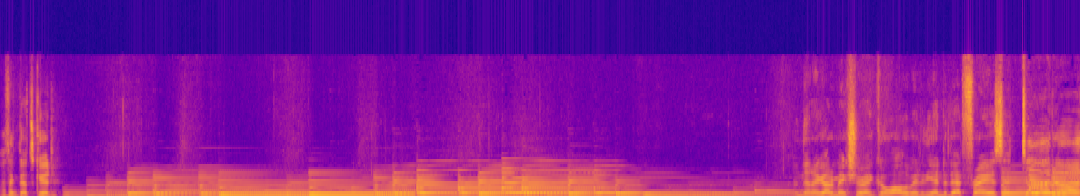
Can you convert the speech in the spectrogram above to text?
I think that's good. Then I got to make sure I go all the way to the end of that phrase, da da da,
